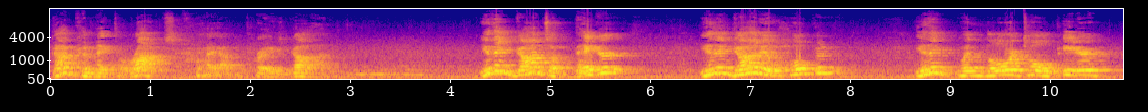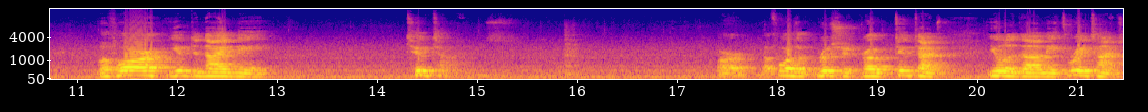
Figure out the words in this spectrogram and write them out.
God could make the rocks cry out and praise God. You think God's a beggar? You think God is hoping? You think when the Lord told Peter, Before you've denied me two times, or before the roosters crowed two times, you'll deny me three times.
